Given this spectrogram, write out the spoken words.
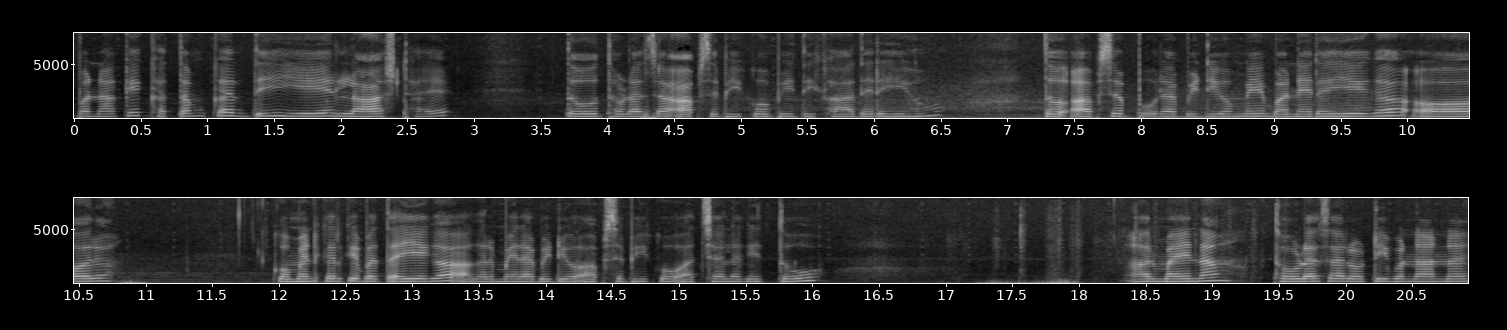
बना के ख़त्म कर दी। ये लास्ट है। तो थोड़ा सा आप सभी को भी दिखा दे रही हूँ। तो आप सब पूरा वीडियो में बने रहिएगा और कमेंट करके बताइएगा। अगर मेरा वीडियो आप सभी को अच्छा लगे तो। और मैं ना थोड़ा सा रोटी बनाना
